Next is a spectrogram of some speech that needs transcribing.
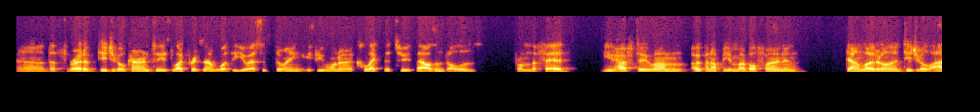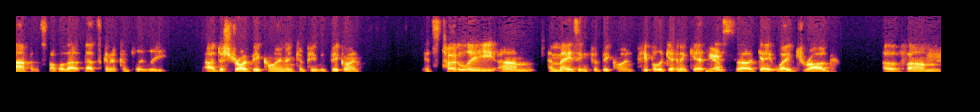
uh, the threat of digital currencies, like, for example, what the US is doing. If you want to collect the $2,000 from the Fed, you have to um, open up your mobile phone and download it on a digital app and stuff like that. That's going to completely uh, destroy Bitcoin and compete with Bitcoin. It's totally um, amazing for Bitcoin. People are going to get Yeah. this uh, gateway drug of um,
